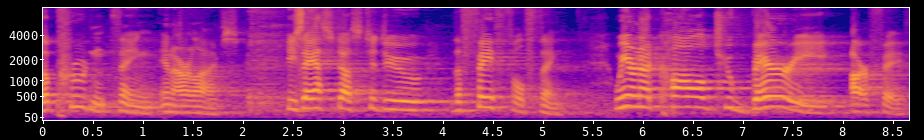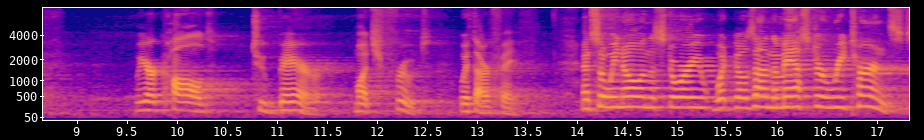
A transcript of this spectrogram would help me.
the prudent thing in our lives. He's asked us to do the faithful thing. We are not called to bury our faith. We are called to bear much fruit with our faith. And so we know in the story what goes on. The master returns,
